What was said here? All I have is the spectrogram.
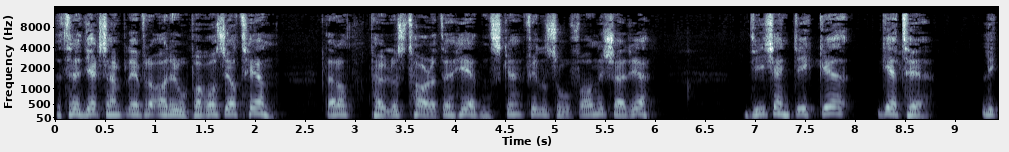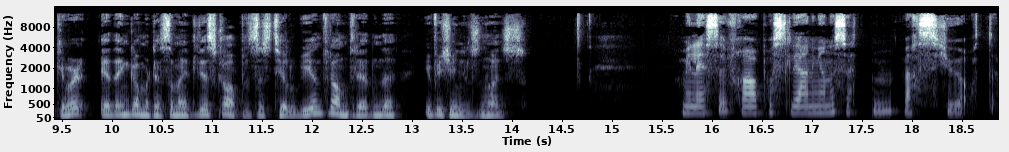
Det tredje eksempelet er fra Areopagos i Aten der at Paulus taler til hedenske filosofer og nysgjerrige. De kjente ikke GT. Likevel er den gammeltestamentlige skapelsesteologien framtredende i forkynnelsen hans. Vi leser fra apostelgjerningene 17, vers 28.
